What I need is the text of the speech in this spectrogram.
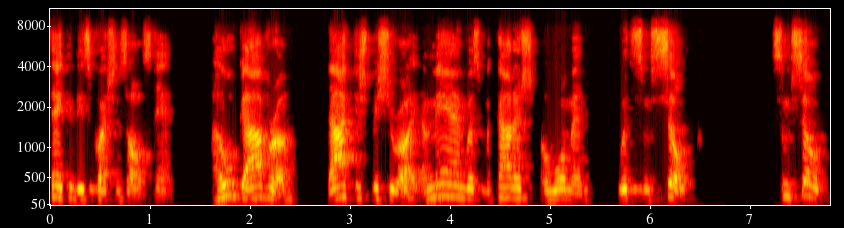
Taking these questions all stand. Ahu Gavra, Dr. Shbishiroi, A man was Makadish, a woman with some silk. Some silk.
